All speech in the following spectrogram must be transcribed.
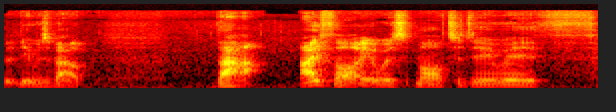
it was about that. I thought it was more to do with.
